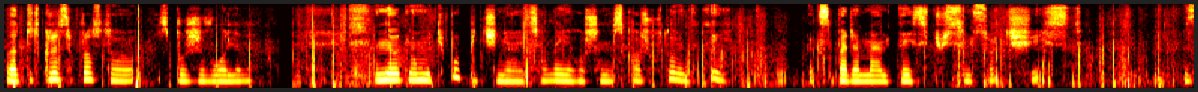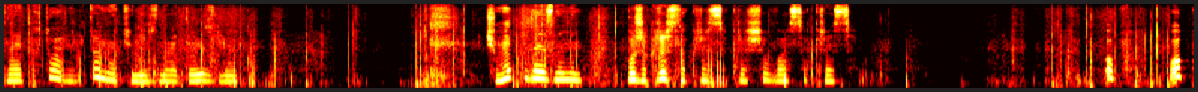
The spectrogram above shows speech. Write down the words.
Але тут криси просто збожеволіли. Вони одному типу підчиняються, але я його ще не скажу. Хто він такий? Експеримент 1706. Знаєте, хто він? То наче не знаєте, він з люка. Чому коли я з ними? Боже, криса, криса, криша, васа, криса. Оп, оп.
